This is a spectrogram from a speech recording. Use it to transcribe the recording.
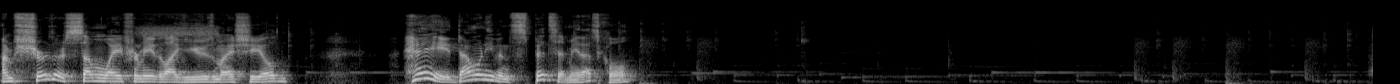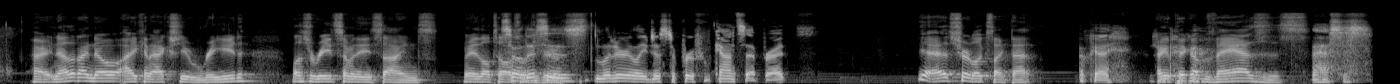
I'm sure there's some way for me to like use my shield. Hey, that one even spits at me. That's cool. All right, now that I know I can actually read, let's read some of these signs. Maybe they'll tell us so this to do. is literally just a proof of concept right Yeah, it sure looks like that. okay I can pick up vases. vases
